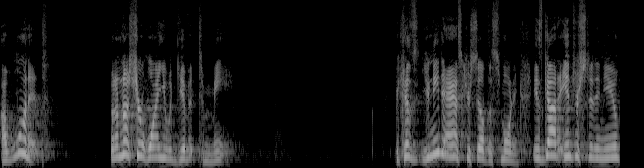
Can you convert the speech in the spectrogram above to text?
I want it, but I'm not sure why you would give it to me. Because you need to ask yourself this morning is God interested in you?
